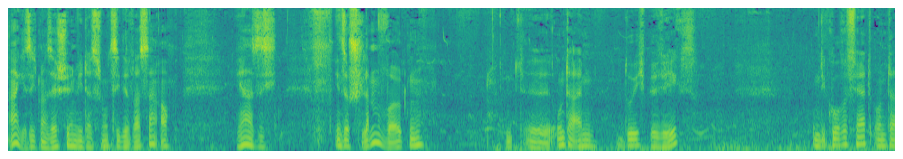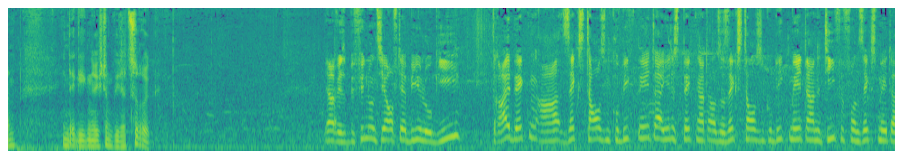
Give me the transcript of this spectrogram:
Ah, hier sieht man sehr schön, wie das schmutzige Wasser auch ja, sich in so Schlammwolken und, äh, unter einem durchbewegt, um die Kurve fährt und dann in der Gegenrichtung wieder zurück. Ja, wir befinden uns hier auf der Biologie. Drei Becken, a 6000 Kubikmeter. Jedes Becken hat also 6000 Kubikmeter, eine Tiefe von 6,60 Meter.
